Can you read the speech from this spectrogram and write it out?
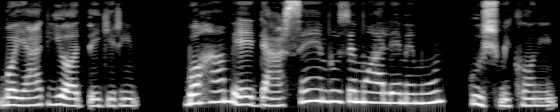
باید یاد بگیریم. با هم به درس امروز معلممون گوش می‌کنیم.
